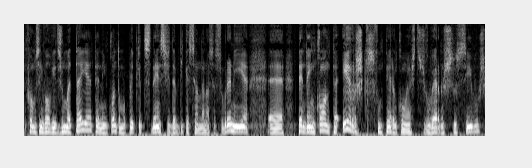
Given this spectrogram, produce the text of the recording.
fomos envolvidos numa teia, tendo em conta uma política de cedências de abdicação da nossa soberania, eh, tendo em conta erros que se cometeram com estes governos sucessivos,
